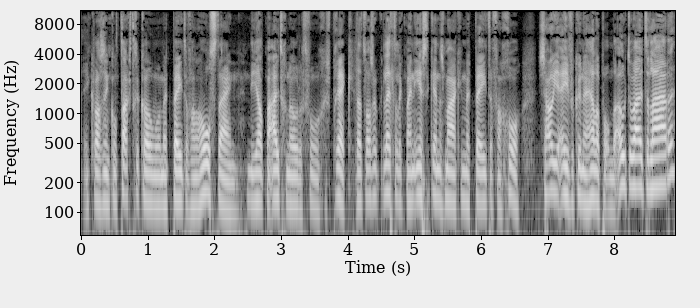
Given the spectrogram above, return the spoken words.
Ik was in contact gekomen met Peter van Holstein. Die had me uitgenodigd voor een gesprek. Dat was ook letterlijk mijn eerste kennismaking met Peter van... Goh, zou je even kunnen helpen om de auto uit te laden?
